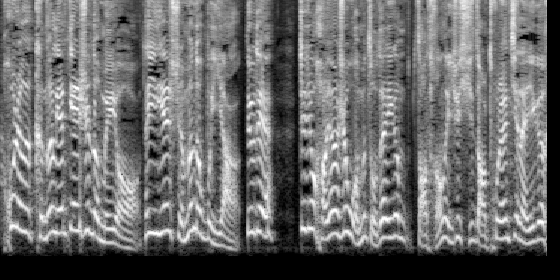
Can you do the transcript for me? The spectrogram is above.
或者可能连电视都没有，他一天什么都不一样，对不对？这就好像是我们走在一个澡堂子里去洗澡，突然进来一个。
